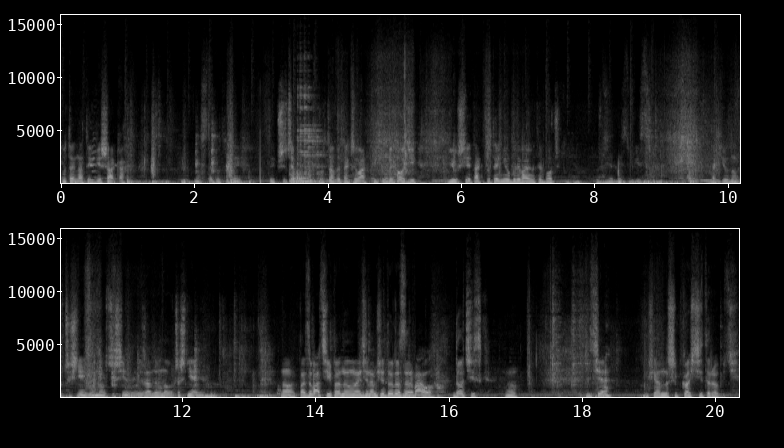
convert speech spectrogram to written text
tutaj na tych wieszakach no z tego tutaj, tutaj przyczepy transportowe, także łatwiej tu wychodzi. Już się tak tutaj nie obrywają te boczki z jednej, z drugiej strony. Takie unowocześnienie, unowocześnienie, nie żadne unowocześnienie. No, zobaczcie, w pewnym momencie nam się to rozerwało. Docisk. No. Widzicie? Musiałem na szybkości to robić.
